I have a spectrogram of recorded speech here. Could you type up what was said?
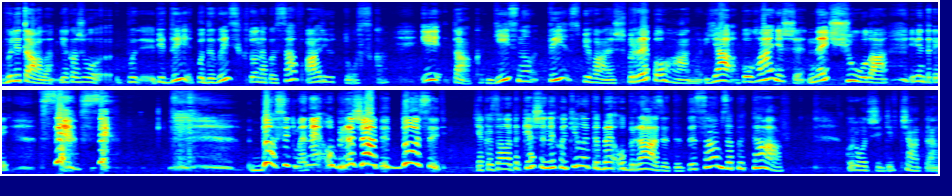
вилітала. Я кажу: піди, подивись, хто написав Арію Тоска. І так, дійсно, ти співаєш препогано. Я поганіше не чула. І він такий: все, все, досить мене ображати, досить. Я казала, так я ще не хотіла тебе образити. Ти сам запитав. Коротше, дівчата,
